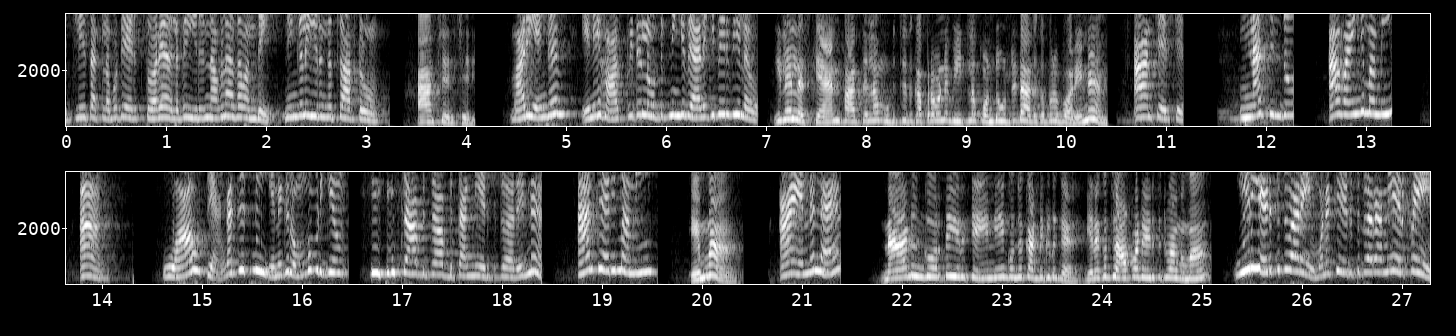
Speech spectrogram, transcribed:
இட்லி தட்டில் போட்டு எடுத்துட்டு வரேன் அதுல போய் இருந்தாவளா அதான் வந்தேன். நீங்களும் இருங்க சாப்பிட்டுருவோம். ஆ சரி சரி. மாறி எங்க? இனி ஹாஸ்பிட்டல் விட்டுட்டு நீங்க வேலைக்கு போயிருவீங்களோ இல்ல இல்ல ஸ்கேன் பார்த்து எல்லாம் முடிச்சதுக்கு அப்புறம் வீட்டுல கொண்டு விட்டுட்டு அதுக்கப்புறம் போறேன்னு ஆ சரி சரி. என்ன சிந்து? ஆ வைங்க மம்மி ஆ. வாவ் தேங்காய் சட்னி. எனக்கு ரொம்ப பிடிக்கும். சாப்பிட்டு சாப்பிட்டு தண்ணி எடுத்துட்டு வரேன்னு ஆ சரி மம்மி ஏம்மா? ஆ என்னல? நானும் இங்க ஒருத்தர் இருக்கேன். என்னையும் கொஞ்சம் கண்டுக்கிடுங்க. எனக்கும் சாப்பாடு எடுத்துட்டு வாங்கம்மா. இரு எடுத்துட்டு வரேன். உனக்கு எடுத்துட்டு வராமே இருப்பேன்.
